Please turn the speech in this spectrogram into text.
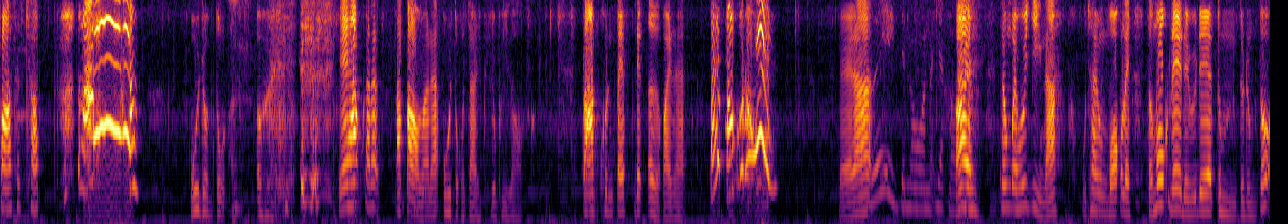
ฟ้าชัดๆอ้าวอุ้ยโดนตุดเออโอเคครับคณะตัดต่อมานะ อุ้ยตกใจผีผีหลอก ตามคุณเป๊ปเด็กเออไปนะฮะเป๊ปบอกกูด้วยโอเคนะเฮ้ยจะนอนอะอยากนอนเฮ้ยถ้ามึงเป็นผู้หญิงนะกูใช่มึงบล็อกเลยสโมกเดย์เดวิดเดย์ตุ่มตุ่มโต๊ะ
